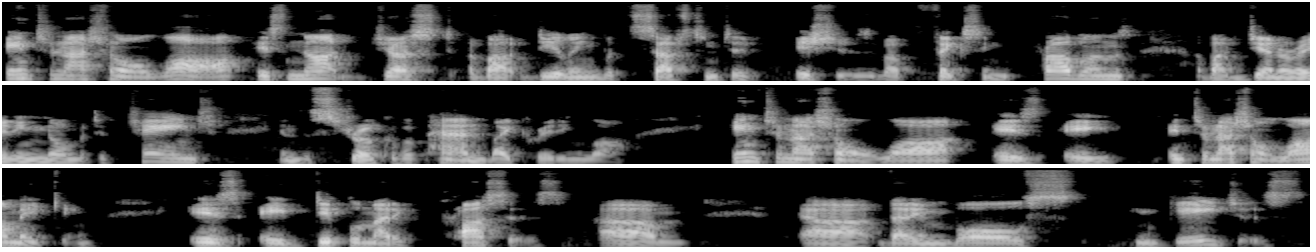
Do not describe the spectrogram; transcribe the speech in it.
international law is not just about dealing with substantive issues, about fixing problems, about generating normative change in the stroke of a pen by creating law. International law is a international lawmaking is a diplomatic process um, uh, that involves engages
